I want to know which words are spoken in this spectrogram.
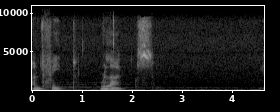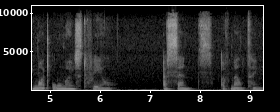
and feet relax, you might almost feel a sense of melting.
